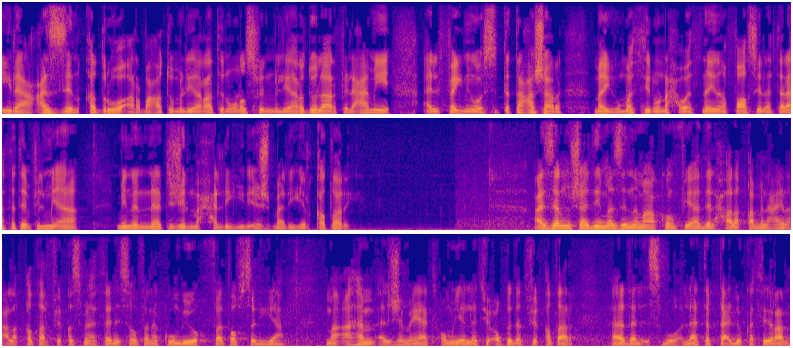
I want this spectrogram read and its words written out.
إلى عز قدره أربعة مليارات ونصف مليار دولار في العام 2016 ما يمثل نحو 2.3% من الناتج المحلي الإجمالي القطري. أعزائي المشاهدين ما زلنا معكم في هذه الحلقة من عين على قطر في قسمها الثاني سوف نكون بوقفة تفصيلية مع أهم الجمعيات العمومية التي عقدت في قطر هذا الأسبوع. لا تبتعدوا كثيرا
